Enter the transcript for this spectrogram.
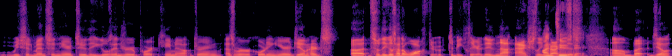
We should mention here too the Eagles injury report came out during as we're recording here. Jalen Hurts. Uh, so the Eagles had a walkthrough to be clear. They did not actually on practice. Tuesday. Um, but Jalen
